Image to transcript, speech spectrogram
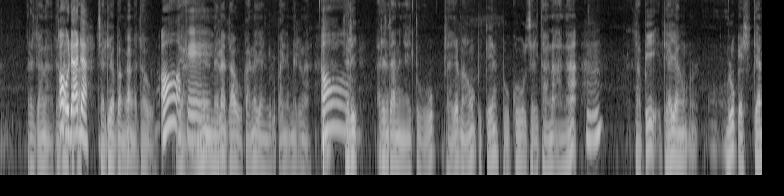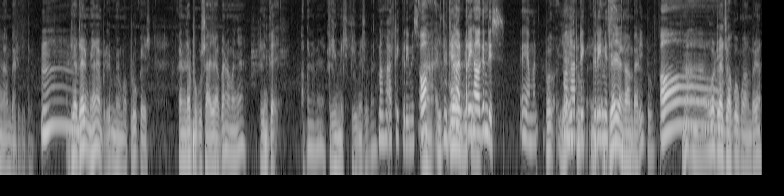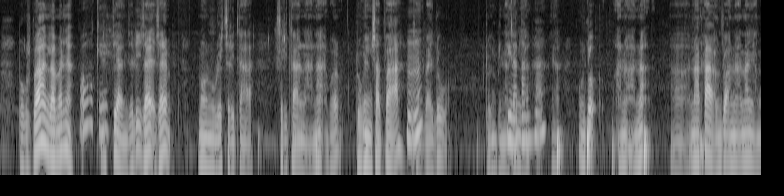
rencana Tapi Oh, udah ada? jadi apa enggak nggak tahu Oh, Ya, oke. ini Mirna tahu karena yang dulu banyak Mirna Oh. Jadi rencananya itu saya mau bikin buku cerita anak-anak, Hmm. tapi dia yang melukis, dia gambar gitu. Hmm. Dia dia memang memang pelukis. Karena buku saya apa namanya rintik apa namanya gerimis gerimis apa? Menghardik Gerimis. Oh, Nah, itu dia bukan. Perihal Gendis. Eh, yang mana? Po- ya Menghardik itu, gerimis. Dia yang gambar itu. Oh. Heeh, Oh dia jago gambarnya, bagus banget gambarnya. Oh, oke. Eh, Dia, jadi saya saya mau nulis cerita cerita anak-anak apa, dongeng satwa, satwa itu dongeng binatang, Binatang, ya, ha? ya, untuk anak-anak ah, nakal, untuk anak-anak yang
